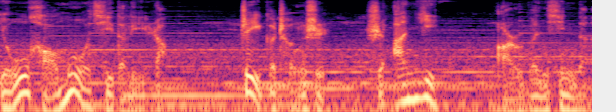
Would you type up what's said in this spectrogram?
友好默契的礼让。这个城市是安逸而温馨的。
